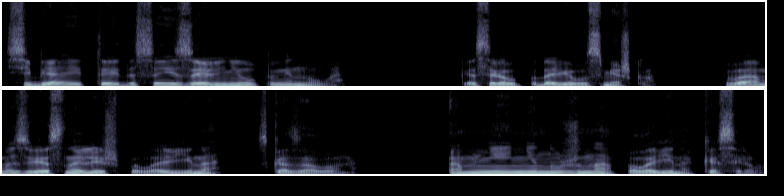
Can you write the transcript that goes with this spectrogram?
Себя и Тейдеса Изель не упомянула. Кэссерилл подавил усмешку. «Вам известна лишь половина», — сказал он. «А мне не нужна половина, Кэссерилл.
